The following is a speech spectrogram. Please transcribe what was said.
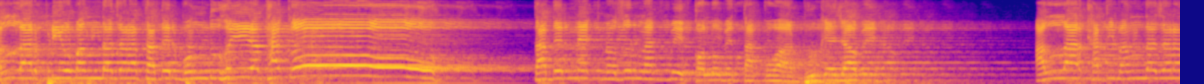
আল্লাহর প্রিয় বান্দা যারা তাদের বন্ধু হইয়া থাকো, তাদের নেক নজর লাগবে, কলবে তাকুয়া ঢুকে যাবে। আল্লাহর খাঁটি বান্দা যারা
